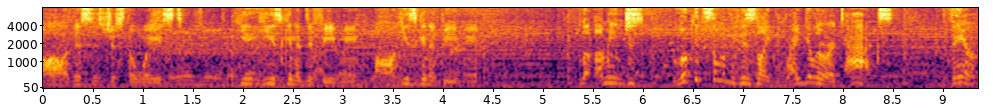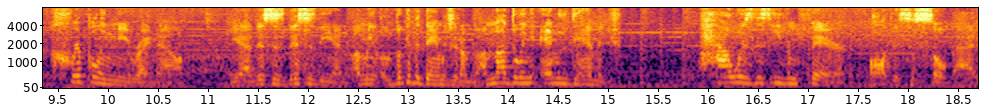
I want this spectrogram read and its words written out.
Oh, this is just a waste. He, he's gonna defeat me. Oh, he's gonna beat me. Look, I mean, just look at some of his, like, regular attacks. They are crippling me right now. Yeah, this is this is the end. I mean, look at the damage that I'm doing. I'm not doing any damage. How is this even fair? Oh, this is so bad.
